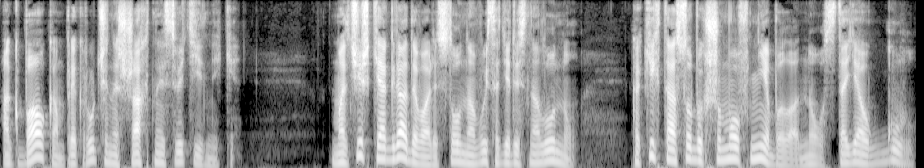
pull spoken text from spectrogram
а к балкам прикручены шахтные светильники. Мальчишки оглядывались, словно высадились на луну. Каких-то особых шумов не было, но стоял гул.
